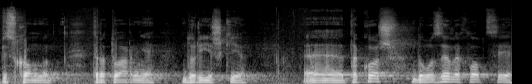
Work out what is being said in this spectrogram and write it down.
піском тротуарні доріжки. Е, Також довозили хлопці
